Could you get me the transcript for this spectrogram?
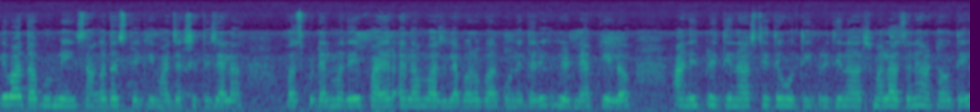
तेव्हा आता भूमी सांगत असते की माझ्या क्षितिजाला हॉस्पिटलमध्ये फायर अलार्म वाजल्याबरोबर कोणीतरी किडनॅप केलं आणि प्रीती नर्स तिथे होती. प्रीती नर्स मला अजूनही आठवते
